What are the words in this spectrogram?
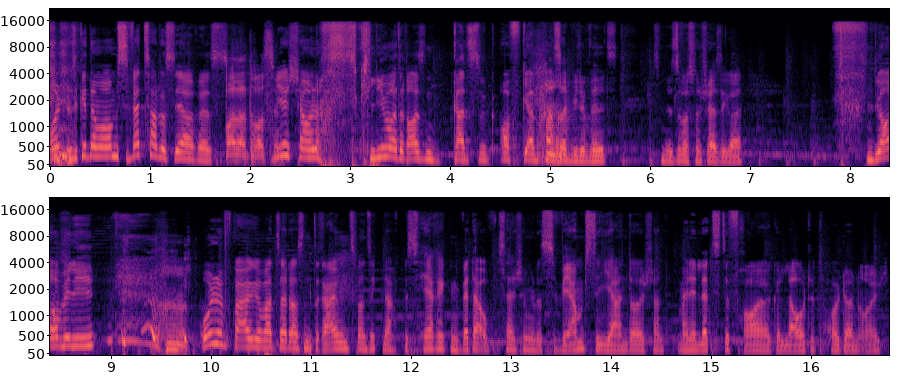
Und es geht nochmal ums Wetter des Jahres. Wasser trotzdem. Wir schauen aufs Klima draußen. Kannst du oft gern Wasser, wie du willst. Ist mir sowas von scheißegal. Du auch, Willi. Ohne Frage war 2023 nach bisherigen Wetteraufzeichnungen das wärmste Jahr in Deutschland. Meine letzte Frage lautet heute an euch.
